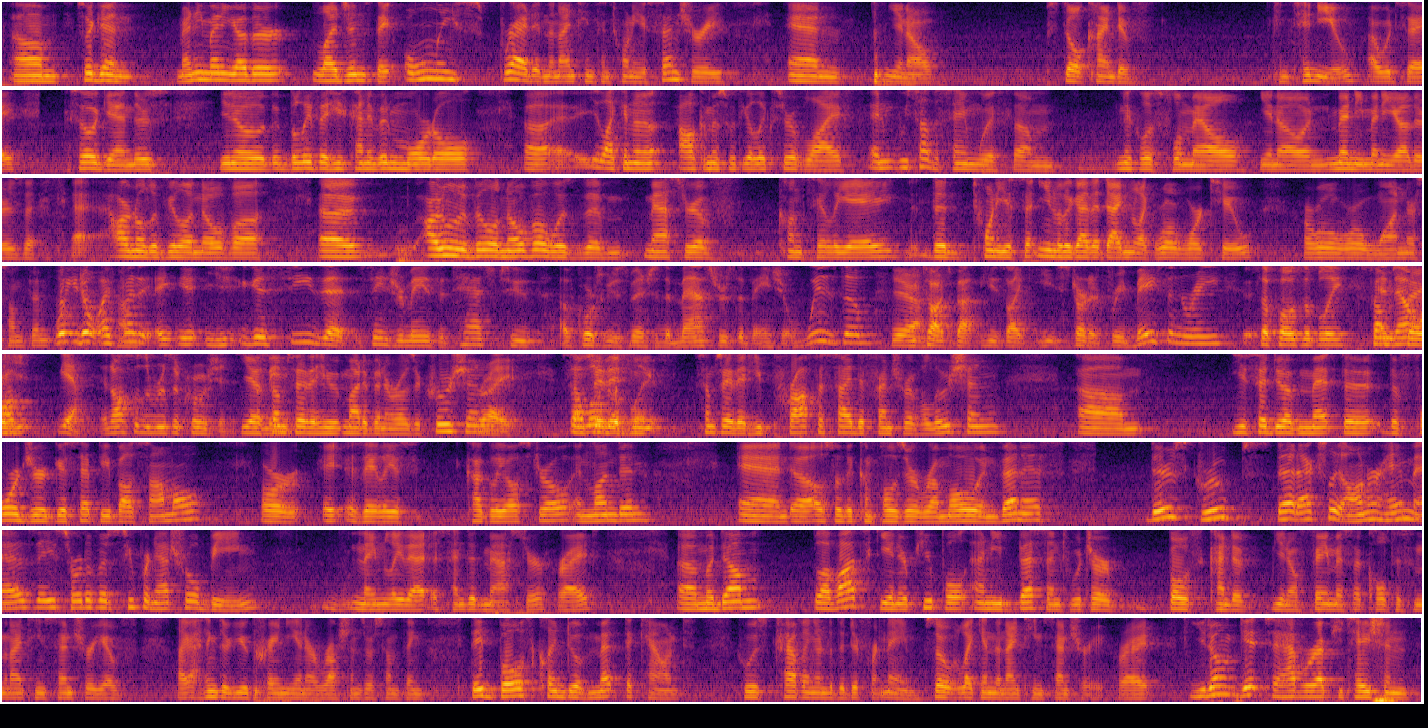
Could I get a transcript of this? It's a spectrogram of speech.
Um, so again, many many other legends they only spread in the 19th and 20th century, and you know, still kind of continue. I would say. So again, there's you know the belief that he's kind of immortal, uh, like an alchemist with the elixir of life, and we saw the same with. Um, Nicholas Flamel, you know, and many, many others. Uh, Arnold of Villanova. Uh, Arnold of Villanova was the master of Canseliet, the 20th century, you know, the guy that died in like World War II or World War One or something. Well, you know, I find it. You, you- you're going to see that Saint Germain is attached to. Of course, we just mentioned the Masters of Ancient Wisdom. Yeah. We talked about he's like he started Freemasonry supposedly. some and now say also, he- yeah, and also the Rosicrucians. Yeah, I some mean, say that he might have been a Rosicrucian. Right. Some say that he. Some say that he prophesied the French Revolution. Um, he's said to have met the, the forger Giuseppe Balsamo, or a- as alias Cagliostro, in London, and uh, also the composer Rameau in Venice. There's groups that actually honor him as a sort of a supernatural being, namely that ascended master, right? Uh, Madame Blavatsky and her pupil Annie Besant, which are both kind of you know famous occultists in the 19th century of like I think they're Ukrainian or Russians or something. They both claim to have met the count who was traveling under the different name. So like in the 19th century, right? You don't get to have a reputation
